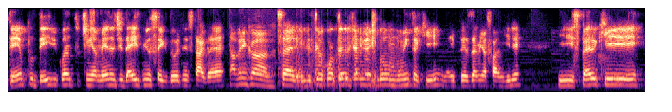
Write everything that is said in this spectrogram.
tempo, desde quando tu tinha menos de 10 mil seguidores no Instagram. Tá brincando? Sério, o teu conteúdo já me ajudou muito aqui na empresa da minha família. E espero que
